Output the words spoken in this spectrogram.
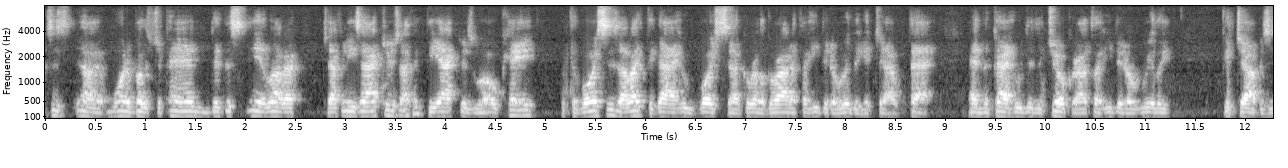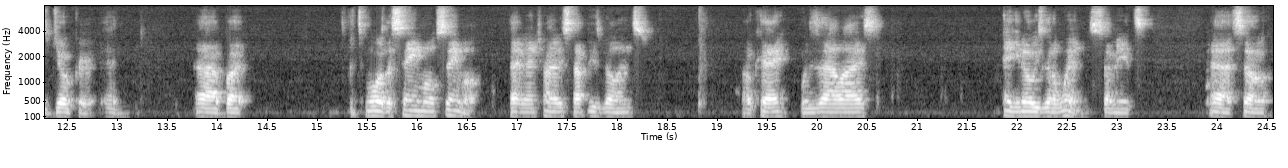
since uh, Warner Brothers Japan did this, you know, a lot of Japanese actors. I think the actors were okay with the voices. I like the guy who voiced uh, Gorilla Grodd. I thought he did a really good job with that. And the guy who did the Joker, I thought he did a really good job as a Joker. And uh, but it's more of the same old, same old. Batman trying to stop these villains, okay, with his allies, and you know he's gonna win. So I mean, it's uh, so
